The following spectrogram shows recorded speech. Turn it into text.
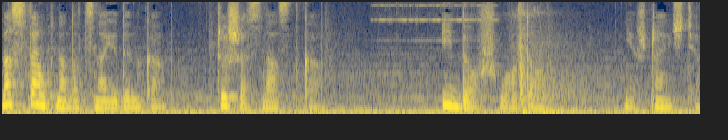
następna nocna jedynka czy szesnastka i doszło do nieszczęścia.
